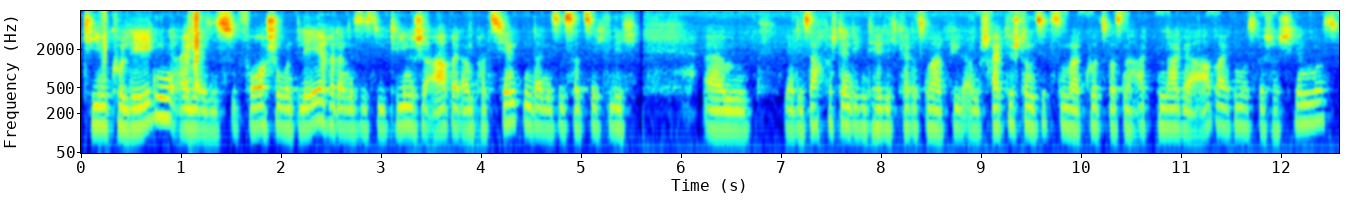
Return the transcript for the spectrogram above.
Teamkollegen. Einmal ist es Forschung und Lehre, dann ist es die klinische Arbeit am Patienten, dann ist es tatsächlich ähm, ja, die Sachverständigentätigkeit, dass man viel am Schreibtisch dann sitzen, mal kurz was nach Aktenlage erarbeiten muss, recherchieren muss.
